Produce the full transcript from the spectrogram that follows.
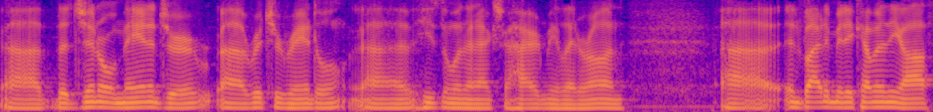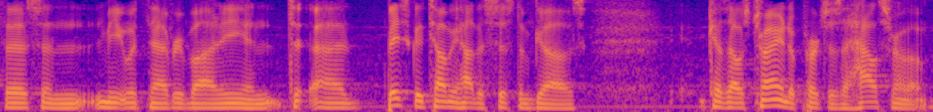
Uh, the general manager, uh, Richard Randall, uh, he's the one that actually hired me later on. uh, invited me to come in the office and meet with everybody and t- uh, basically tell me how the system goes. Because I was trying to purchase a house from him,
